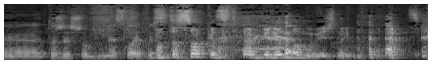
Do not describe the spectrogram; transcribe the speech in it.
Е, теж, щоб внесло якусь. Потасовка тебе біля дому вічно відбувається.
